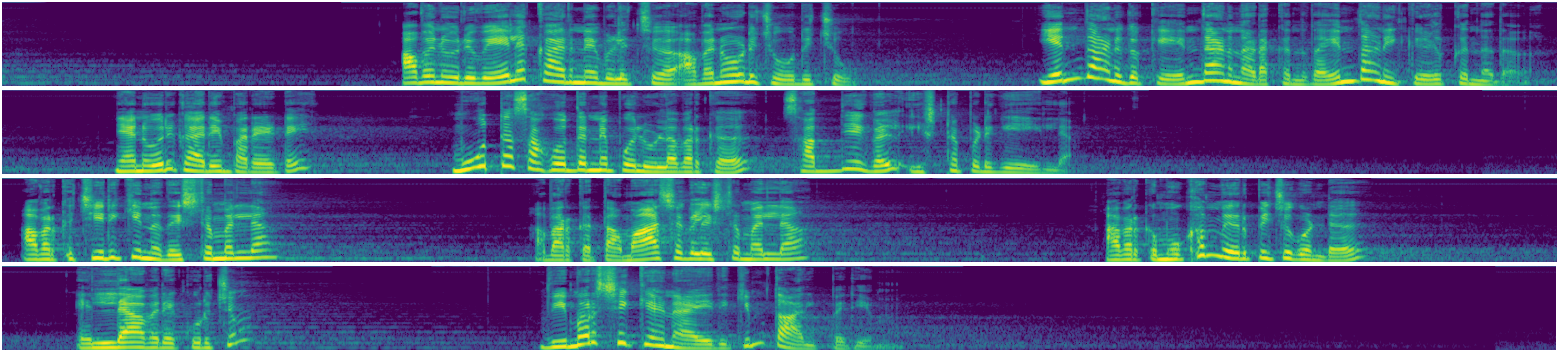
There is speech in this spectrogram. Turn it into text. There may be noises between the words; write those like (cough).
അവൻ ഒരു വേലക്കാരനെ വിളിച്ച് അവനോട് ചോദിച്ചു എന്താണിതൊക്കെ? എന്താണ് നടക്കുന്നത്? എന്താണ് ഈ കേൾക്കുന്നത്? ഞാൻ ഒരു കാര്യം പറയട്ടെ മൂത്ത സഹോദരനെ പോലുള്ളവർക്ക് സദ്യകൾ ഇഷ്ടപ്പെടുകയില്ല. അവർക്ക് ചിരിക്കുന്നത് ഇഷ്ടമല്ല അവർക്ക് തമാശകൾ ഇഷ്ടമല്ല അവർക്ക് മുഖം വീർപ്പിച്ചുകൊണ്ട് എല്ലാവരെക്കുറിച്ചും വിമർശിക്കാനായിരിക്കും താല്പര്യം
